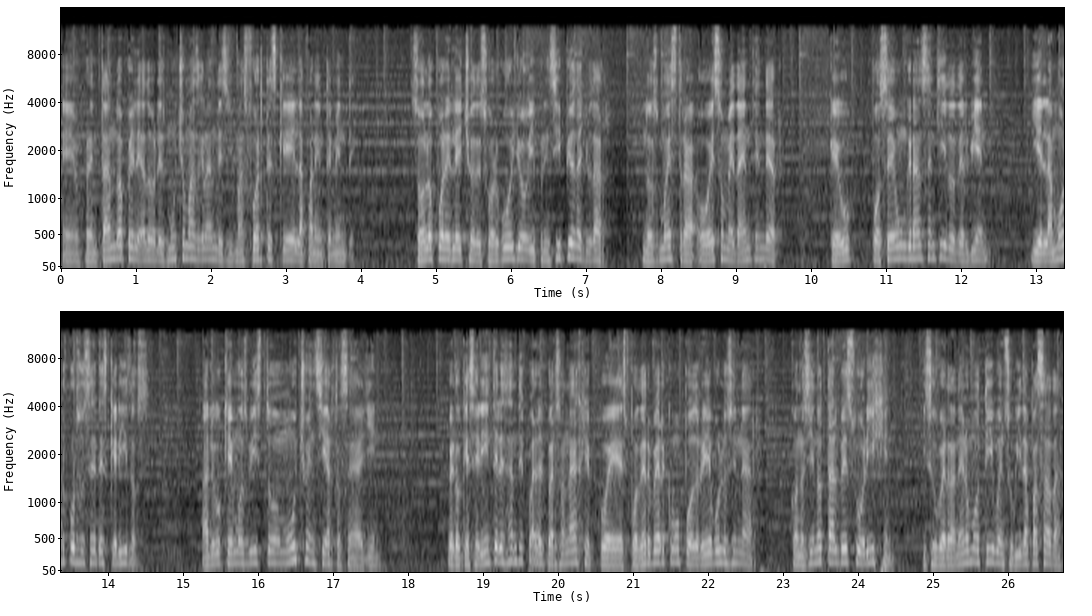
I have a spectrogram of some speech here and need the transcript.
enfrentando a peleadores mucho más grandes y más fuertes que él aparentemente. Solo por el hecho de su orgullo y principio de ayudar, nos muestra, o eso me da a entender, que Up posee un gran sentido del bien y el amor por sus seres queridos, algo que hemos visto mucho en ciertos Saiyajin, pero que sería interesante para el personaje pues poder ver cómo podría evolucionar, conociendo tal vez su origen y su verdadero motivo en su vida pasada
